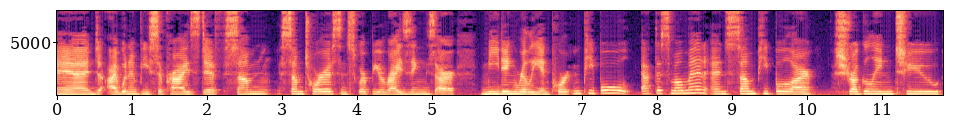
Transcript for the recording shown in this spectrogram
And I wouldn't be surprised if some some Taurus and Scorpio risings are meeting really important people at this moment, and some people are struggling to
